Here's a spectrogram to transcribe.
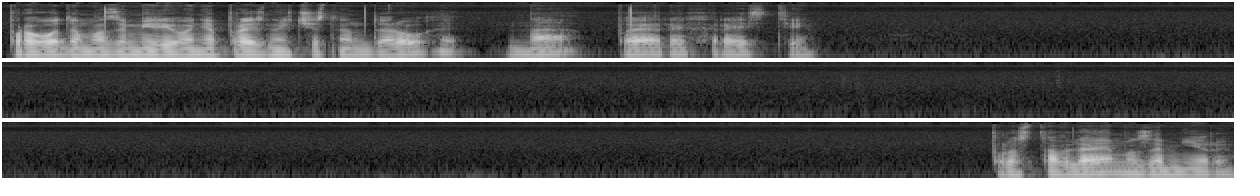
Проводимо замірювання проїзних частин дороги на перехресті. Проставляємо заміри.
